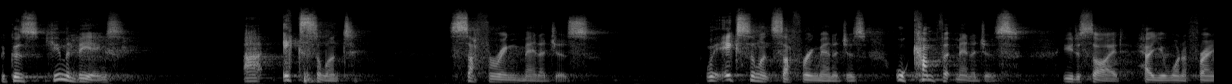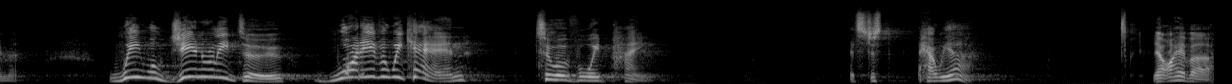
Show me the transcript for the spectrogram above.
Because human beings are excellent suffering managers. We're excellent suffering managers or comfort managers. You decide how you want to frame it. We will generally do whatever we can to avoid pain. It's just how we are. Now, I have a,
